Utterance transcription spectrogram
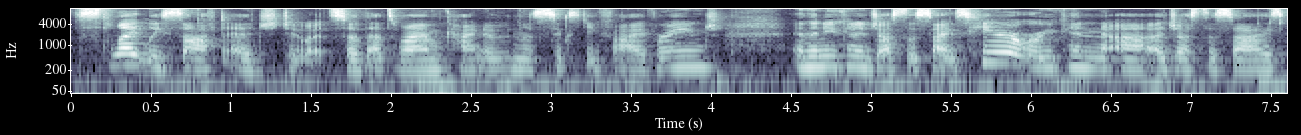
slightly soft edge to it. So that's why I'm kind of in the 65 range. And then you can adjust the size here or you can uh, adjust the size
